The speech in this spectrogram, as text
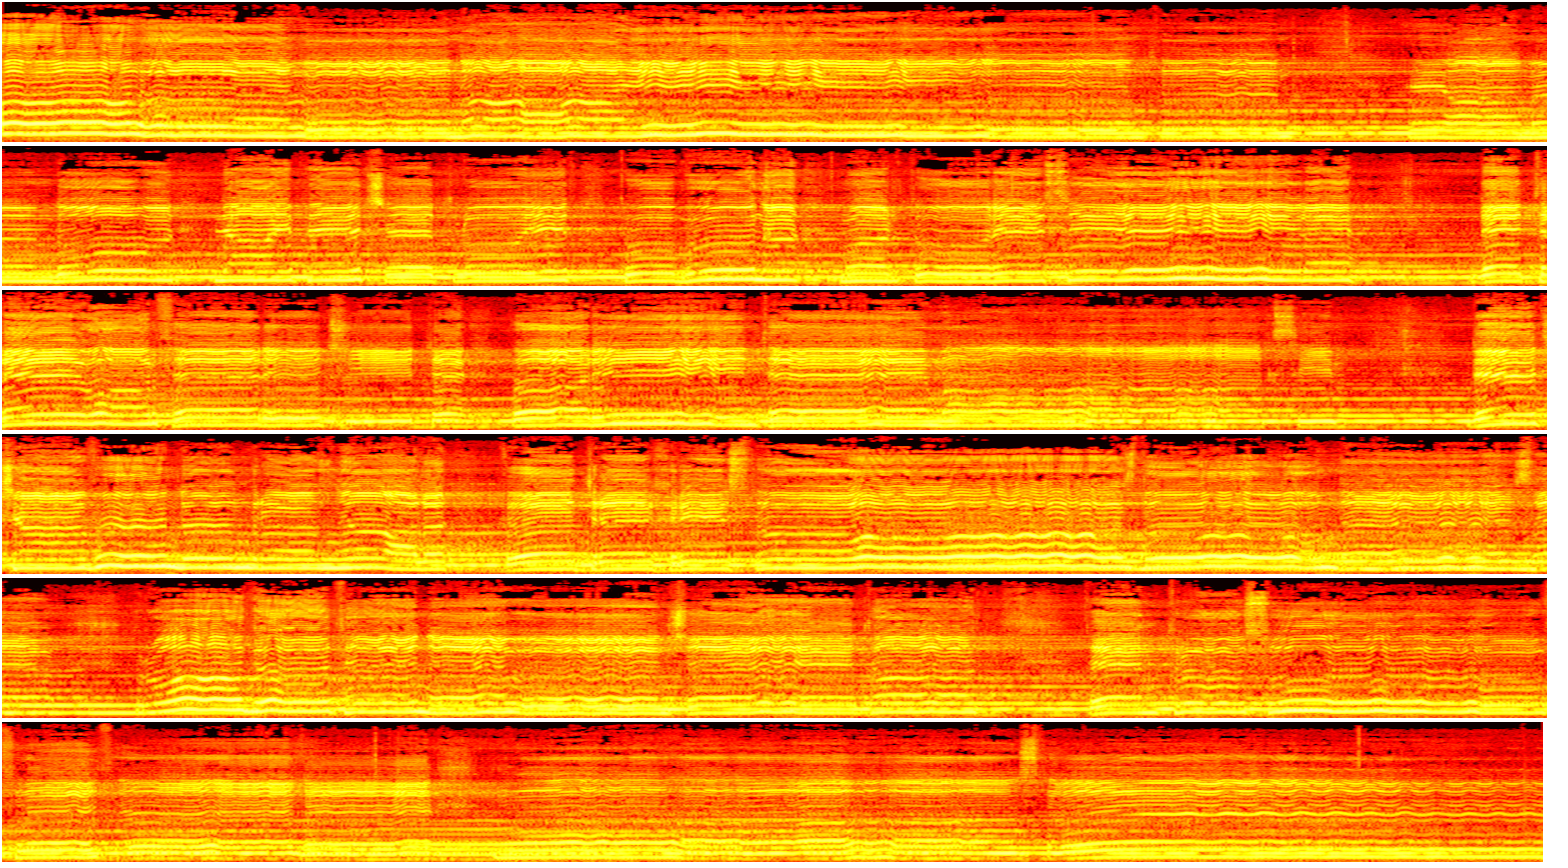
de trei ori fericite, Părinte Maxim. Deci având îndrăzneală către Hristos Dumnezeu, rogă-te neîncetat pentru sus.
